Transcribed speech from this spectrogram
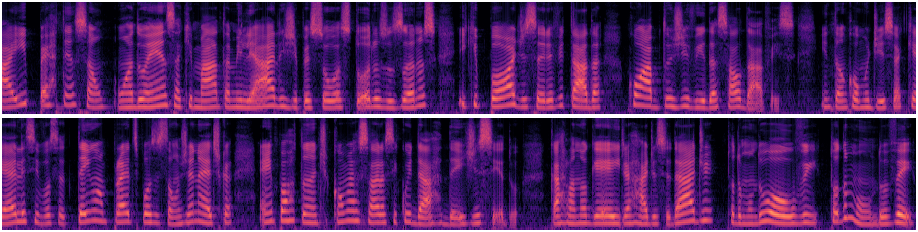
a hipertensão, uma doença que mata milhares de pessoas todos os anos e que pode ser evitada com hábitos de vida saudáveis. Então, como disse a Kelly, se você tem uma predisposição genética, é importante começar a se cuidar desde cedo. Carla Nogueira, Rádio Cidade, todo mundo ouve, todo mundo vê.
